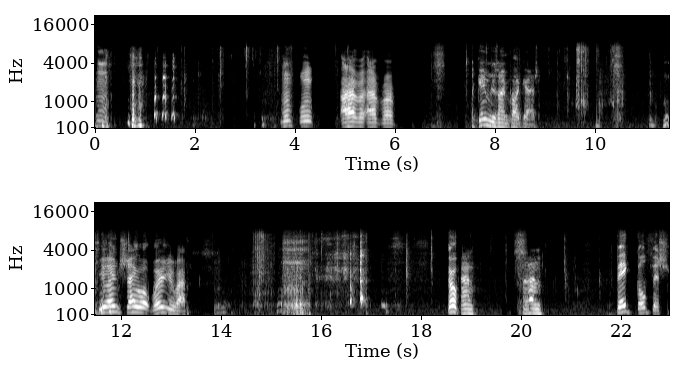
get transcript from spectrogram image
I haven't ever. A game design podcast. You didn't say what word you have. Go, Um, um, big goldfish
